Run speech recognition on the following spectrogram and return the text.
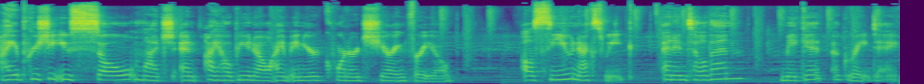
I appreciate you so much, and I hope you know I'm in your corner cheering for you. I'll see you next week. And until then, make it a great day.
